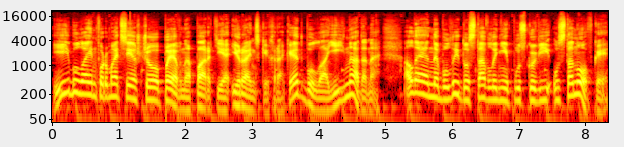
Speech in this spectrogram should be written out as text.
і була інформація, що певна партія іранських ракет була їй надана, але не були доставлені пускові установки.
